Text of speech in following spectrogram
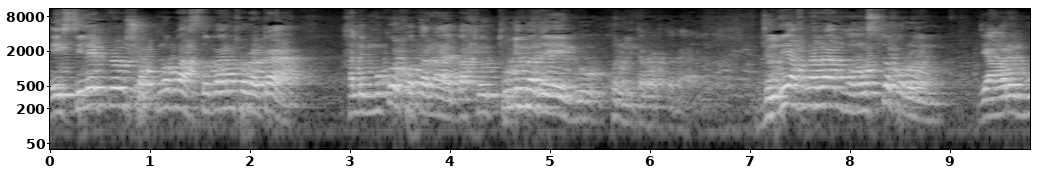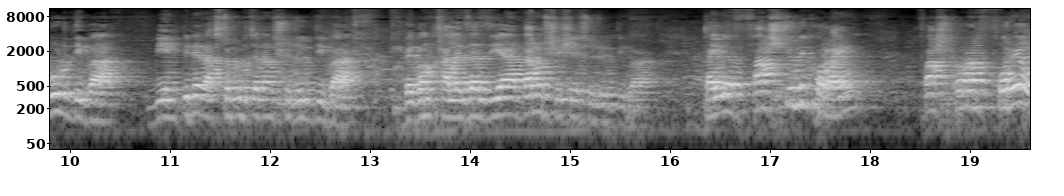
এই সিলেটের স্বপ্ন বাস্তবায়ন করাটা খালি মুখর কথা নয় বা কেউ তুলি বাজে এগু করে নিতে পারতো না। যদি আপনারা মনস্থ করেন যে আমার বুট দিবা বিএনপির রাষ্ট্র পরিচালনার সুযোগ দিবা বেগম খালেদা জিয়া দানু শেষের সুযোগ দিবা তাইলে ফার্স্ট যদি করাই ফার্স্ট করার পরেও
